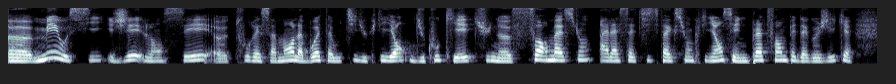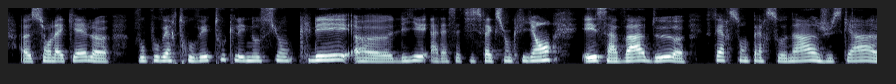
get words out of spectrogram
Euh, mais aussi, j'ai lancé euh, tout récemment la boîte à outils du client, du coup, qui est une formation à la satisfaction client. C'est une plateforme pédagogique euh, sur laquelle vous pouvez retrouver toutes les notions clés liées à la satisfaction client et ça va de faire son persona jusqu'à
